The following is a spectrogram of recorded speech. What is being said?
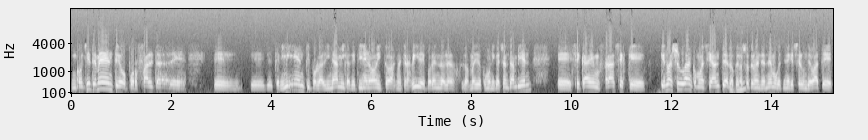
inconscientemente o por falta de, de, detenimiento y por la dinámica que tienen hoy todas nuestras vidas y por ende los, medios de comunicación también, eh, se caen frases que, que no ayudan, como decía antes, a lo que nosotros entendemos que tiene que ser un debate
